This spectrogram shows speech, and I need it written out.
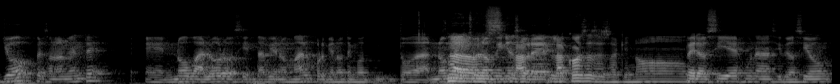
yo personalmente eh, no valoro si está bien o mal porque no tengo toda, no me he hecho una opinión la, sobre esto. la cosa es esa, que no... Pero sí es una situación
